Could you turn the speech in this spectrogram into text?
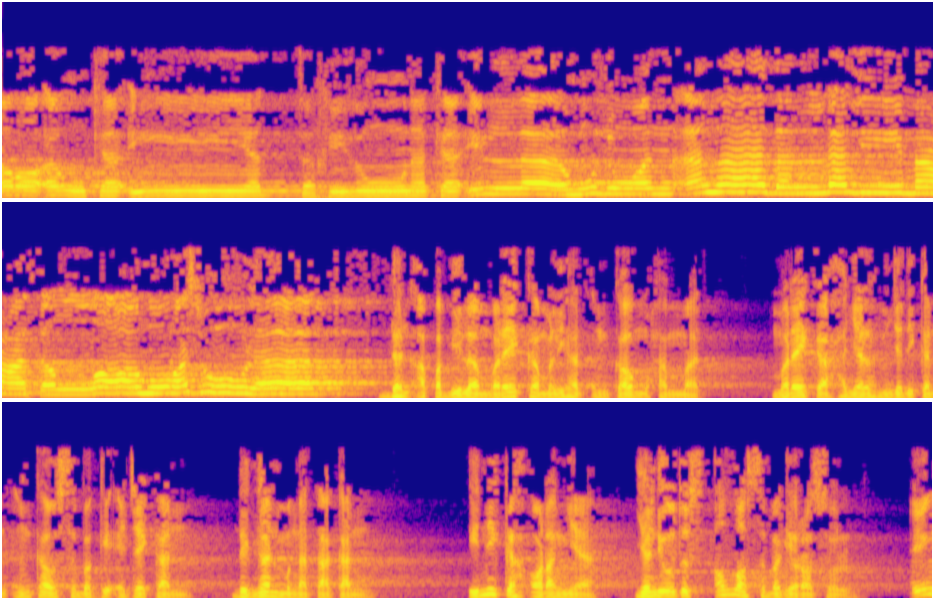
رأوك إن يتخذونك إلا هزوا أهذا الذي بعث الله رسولا Dan apabila mereka melihat engkau Muhammad, mereka hanyalah menjadikan engkau sebagai ejekan dengan mengatakan, Inikah orangnya yang diutus Allah sebagai Rasul? إن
